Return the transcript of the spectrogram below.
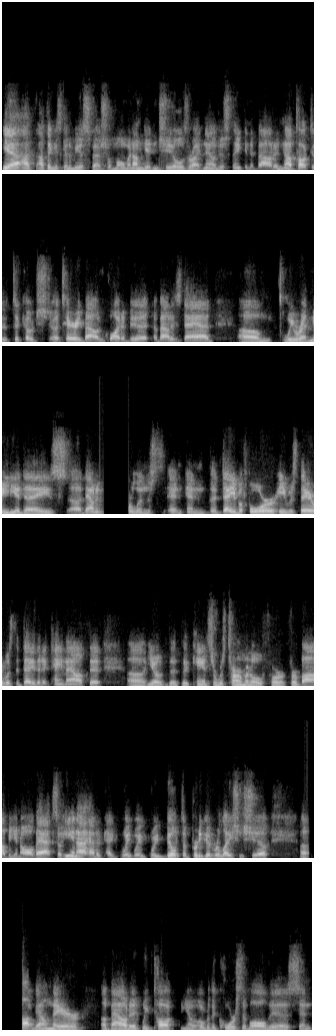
Yeah, I, I, think it's going to be a special moment. I'm getting chills right now just thinking about it. And mm-hmm. I've talked to, to Coach uh, Terry Bowden quite a bit about his dad. Um, we were at media days uh, down in Orleans, and and the day before he was there was the day that it came out that uh, you know the, the cancer was terminal for for Bobby and all that. So he and I had a we we, we built a pretty good relationship. Uh, talked down there about it. We've talked you know over the course of all this, and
